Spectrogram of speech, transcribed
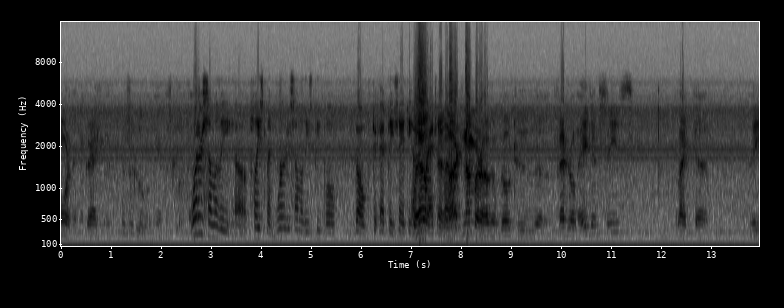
more than the graduate Mhm. school in the School What are some of the uh, placement? Where do some of these people go? To, at they say at the Well, undergraduate a large number of them go to uh, federal agencies like uh, the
